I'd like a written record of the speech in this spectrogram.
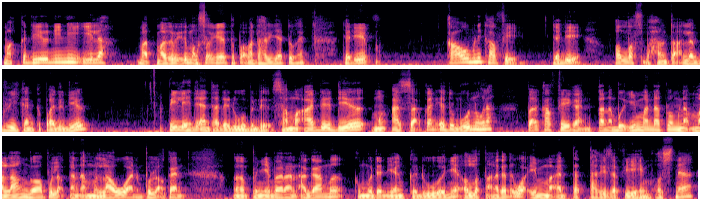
maka dia ni ni ialah Maghrib tu maksudnya tempat matahari jatuh kan jadi kaum ni kafir. Jadi Allah Subhanahu taala berikan kepada dia pilih di antara dua benda. Sama ada dia mengazabkan iaitu bunuhlah. Pada kafir kan tak nak beriman atau nak melanggar pula kan nak melawan pula kan uh, penyebaran agama. Kemudian yang keduanya Allah Taala kata wa imma an tattakhidha fihim husna.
